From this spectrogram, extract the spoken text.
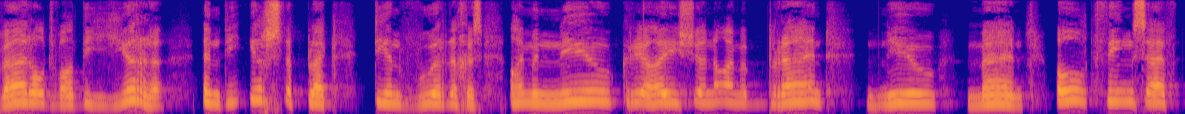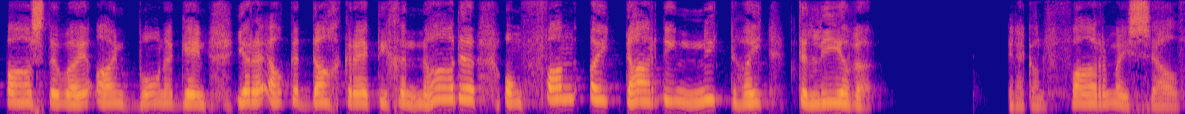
wêreld waar die Here in die eerste plek teenwoordig is. I'm a new creation, I'm a brand new man. Old things have passed away i'm born again. Here elke dag kry ek die genade om vanuit daardie nuutheid te lewe. En ek aanvaar myself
